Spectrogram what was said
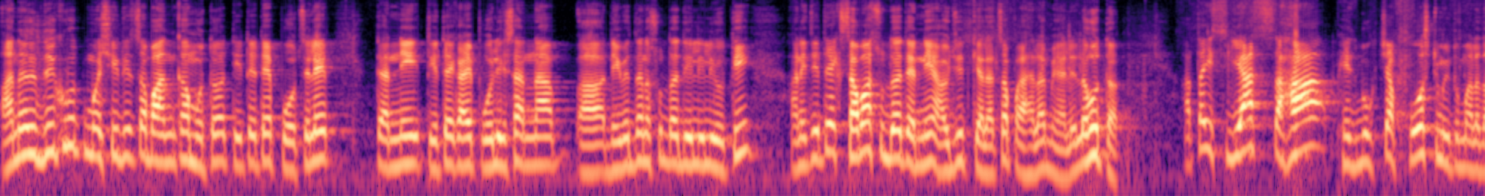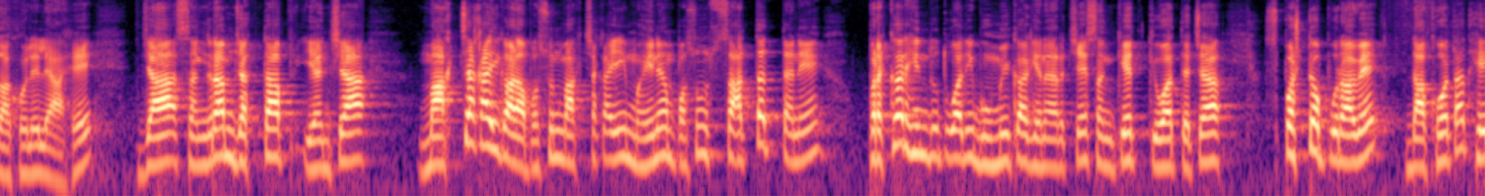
अनधिकृत मशिदीचं बांधकाम होतं. तिथे ते पोचले त्यांनी तिथे काही पोलिसांना निवेदनंसुद्धा दिलेली होती आणि तिथे एक सभासुद्धा त्यांनी आयोजित केल्याचं पाहायला मिळालेलं होतं. आता या सहा फेसबुकच्या पोस्ट मी तुम्हाला दाखवलेल्या आहे ज्या संग्राम जगताप यांच्या मागच्या काही काळापासून मागच्या काही महिन्यांपासून सातत्याने प्रखर हिंदुत्ववादी भूमिका घेणाऱ्याचे संकेत किंवा त्याच्या स्पष्ट पुरावे दाखवतात. हे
